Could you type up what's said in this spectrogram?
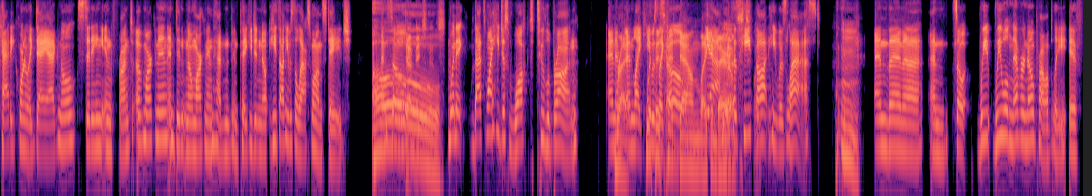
caddy corner, like diagonal, sitting in front of Markkanen and didn't know Markkanen hadn't been picked. He didn't know. He thought he was the last one on stage. Oh, so- That makes sense. When it that's why he just walked to LeBron, and Right. and like he With was his like head oh down, like yeah embarrassed. because he Like- thought he was last. Mm. And then uh and so we we will never know probably if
